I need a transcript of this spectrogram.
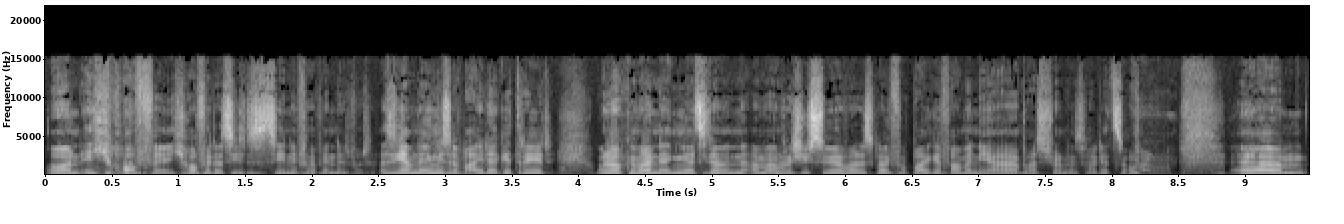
Und ich hoffe, ich hoffe, dass diese Szene verwendet wird. Also die haben irgendwie so weitergedreht und auch gemeint, irgendwie als ich dann am, am Regisseur war das, glaube ich, vorbeigefahren bin. Ja, passt schon, ist halt jetzt so. ähm,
